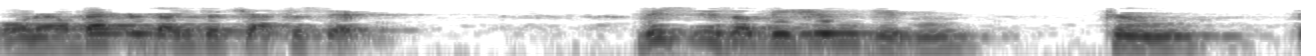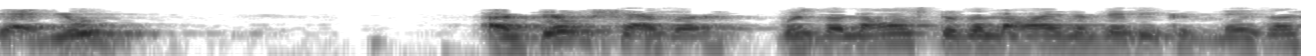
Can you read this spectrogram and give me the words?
Well now back again to chapter 7. This is a vision given to Daniel and Belshazzar was the last of the line of Nebuchadnezzar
